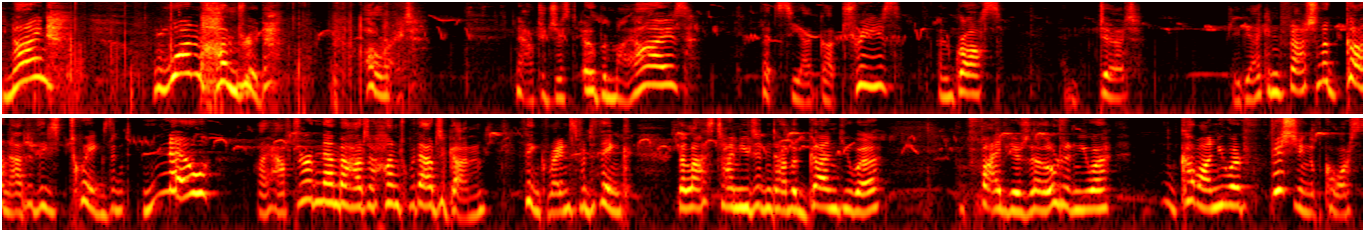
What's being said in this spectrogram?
ninety-nine, one hundred. All right. Now to just open my eyes. Let's see, I've got trees and grass and dirt. Maybe I can fashion a gun out of these twigs and. No! I have to remember how to hunt without a gun. Think, Rainsford, think. The last time you didn't have a gun, you were five years old and you were. Come on, you were fishing, of course.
